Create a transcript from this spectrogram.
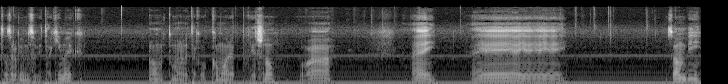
To zrobimy sobie taki myk. O, tu mamy taką komorę powietrzną. Ła! Ej! Ej, ej, ej, ej, ej, ej! Zombie!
